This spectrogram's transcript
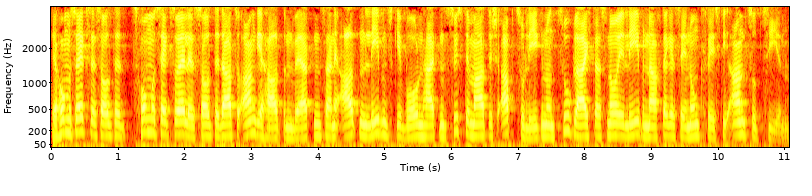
Der Homosexuelle sollte, dazu angehalten werden, seine alten Lebensgewohnheiten systematisch abzulegen und zugleich das neue Leben nach der Gesinnung Christi anzuziehen.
